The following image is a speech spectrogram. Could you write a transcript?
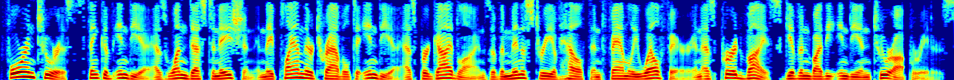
foreign tourists think of India as one destination and they plan their travel to India as per guidelines of the Ministry of Health and Family Welfare and as per advice given by the Indian tour operators.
